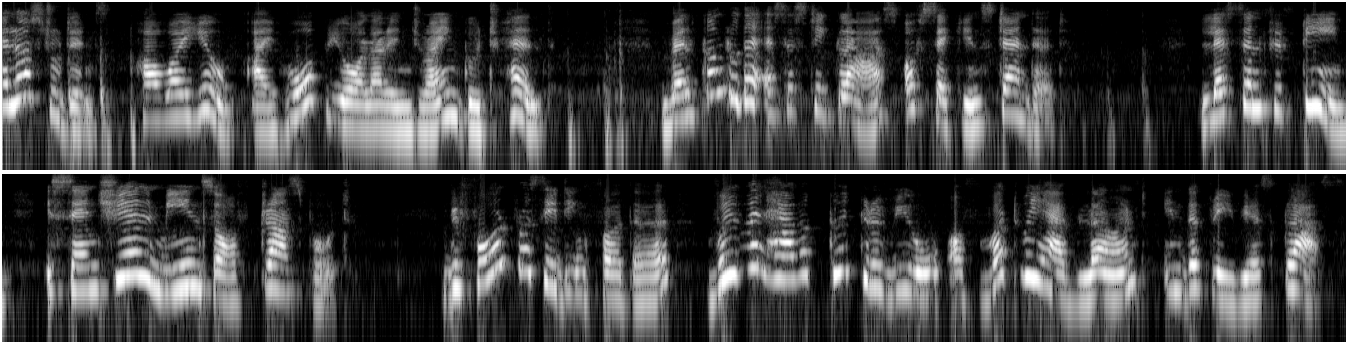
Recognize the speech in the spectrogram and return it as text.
Hello students, how are you? I hope you all are enjoying good health. Welcome to the SST class of 2nd standard. Lesson 15 Essential Means of Transport. Before proceeding further, we will have a quick review of what we have learned in the previous class.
